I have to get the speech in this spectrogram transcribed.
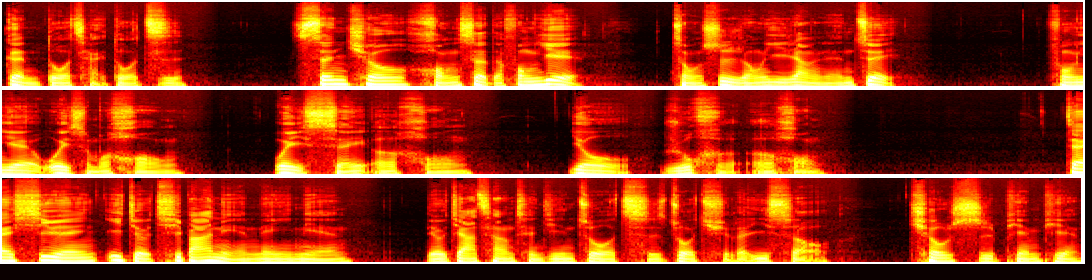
更多彩多姿。深秋红色的枫叶总是容易让人醉。枫叶为什么红？为谁而红？又如何而红？在西元一九七八年那一年，刘家昌曾经作词作曲了一首《秋诗翩翩》，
